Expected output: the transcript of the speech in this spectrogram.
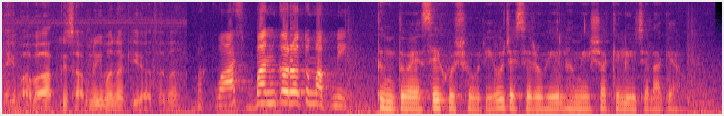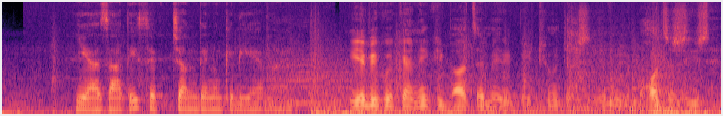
نہیں بابا آپ کے سامنے ہی منع کیا تھا نا۔ بکواس بند کرو تم اپنی۔ تم تو ایسے خوش ہو رہی ہو جیسے روہیل ہمیشہ کے لیے چلا گیا ہو۔ یہ آزادی صرف چند دنوں کے لیے ہے مایا۔ یہ بھی کوئی کہنے کی بات ہے میری بیٹیوں جیسی ہے مجھے بہت عزیز ہے۔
